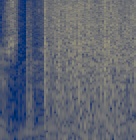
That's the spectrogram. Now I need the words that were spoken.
there's no. way.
